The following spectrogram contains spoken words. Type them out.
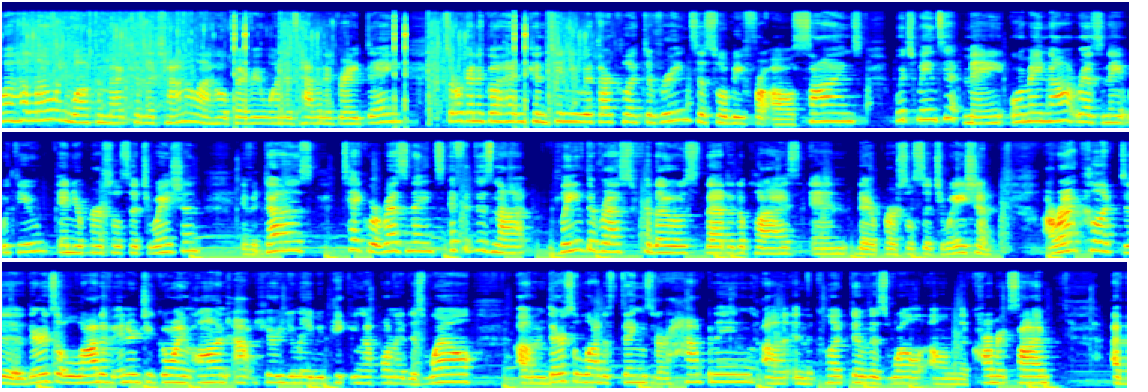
Well, hello and welcome back to the channel. I hope everyone is having a great day. So we're going to go ahead and continue with our collective readings. This will be for all signs, which means it may or may not resonate with you in your personal situation. If it does, take what resonates. If it does not, leave the rest for those that it applies in their personal situation. All right, collective, there's a lot of energy going on out here. You may be picking up on it as well. Um, there's a lot of things that are happening uh, in the collective as well on the karmic side. I,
